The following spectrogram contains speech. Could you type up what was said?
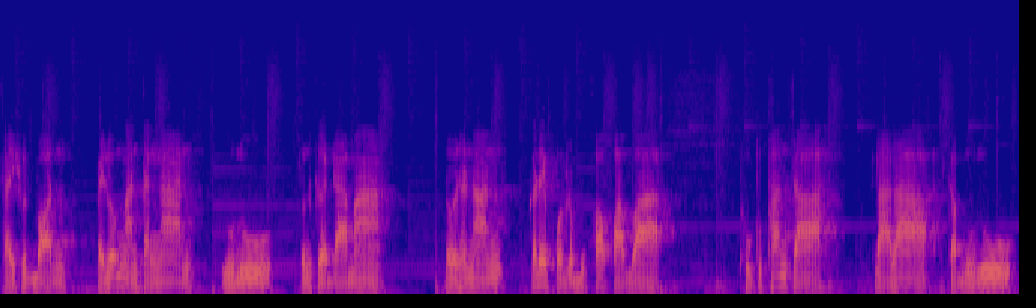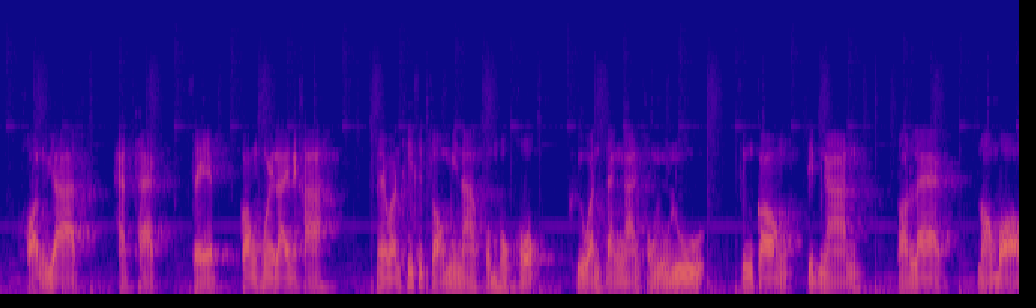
ใส่ชุดบอลไปร่วมงานแต่งงานลูลูจนเกิดดราม่าโดยทนั้นก็ได้โพสต์ระบุข้อความว่า ทุกทุกท่านจ๋าลาล่ากับลูลู ออนุญาตแฮชแท็กเซฟกล้องห้วยไร่นะคะ ในวันที่ 12 มีนาคม 66 คือวันแต่งงานของลูลูซึ่งกล้องติดงาน ตอนแรกน้องบอก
